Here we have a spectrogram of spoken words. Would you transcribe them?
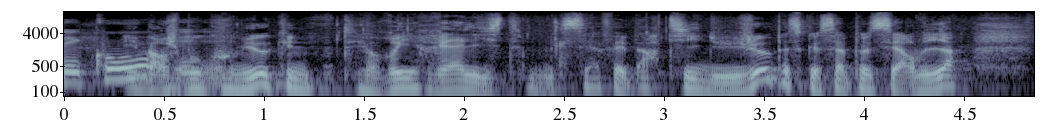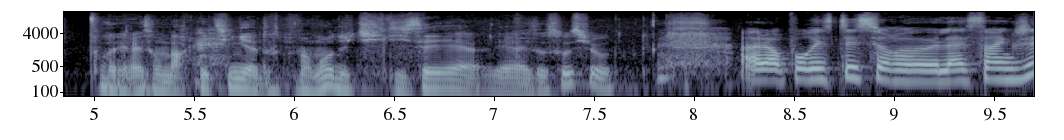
et marche beaucoup mieux qu'une théorie réaliste. Ça fait partie du jeu parce que ça peut servir pour des raisons marketing à d'autres moments d'utiliser euh, les réseaux sociaux. Alors pour rester sur euh, la 5G,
